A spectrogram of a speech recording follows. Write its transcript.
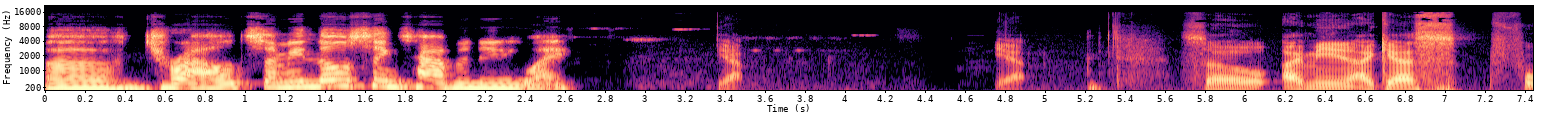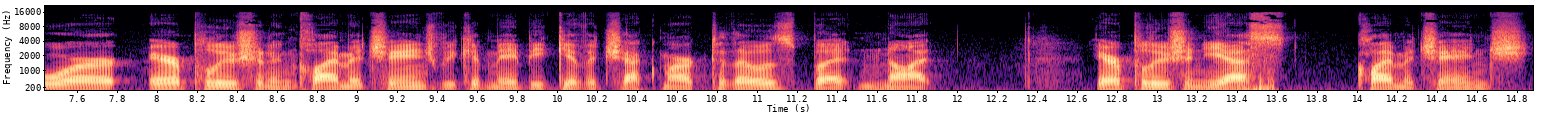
mm-hmm. uh, droughts. I mean, those things happen anyway. Yeah. Yeah. So, I mean, I guess for air pollution and climate change, we could maybe give a check mark to those, but not air pollution, yes. Climate change,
